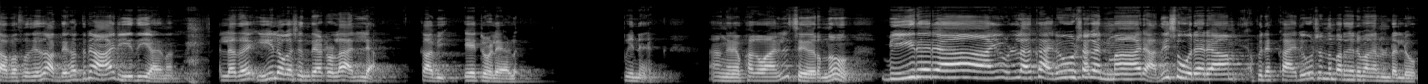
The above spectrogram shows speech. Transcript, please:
തപസ് ചെയ്ത് അദ്ദേഹത്തിന് ആ രീതിയാണ്. അല്ലാതെ ഈ ലോകചിന്തയായിട്ടുള്ള അല്ല കവി ഏറ്റവും ഇളയാൾ പിന്നെ അങ്ങനെ ഭഗവാനിൽ ചേർന്നു. വീരരായുള്ള കരൂഷകന്മാർ അതിശൂരരാം. പിന്നെ കരൂഷ് എന്ന് പറഞ്ഞൊരു മകനുണ്ടല്ലോ.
